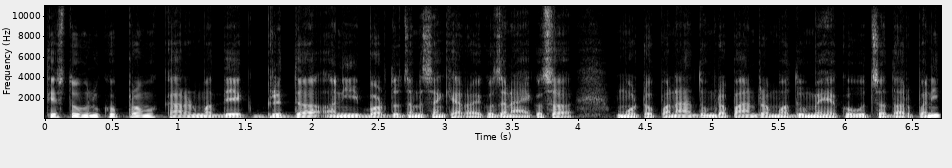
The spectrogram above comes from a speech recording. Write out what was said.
त्यस्तो हुनुको प्रमुख कारणमध्ये एक वृद्ध अनि बढ्दो जनसङ्ख्या रहेको जनाएको छ। मोटोपना धुम्रपान र मधुमेहको उच्च दर पनि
